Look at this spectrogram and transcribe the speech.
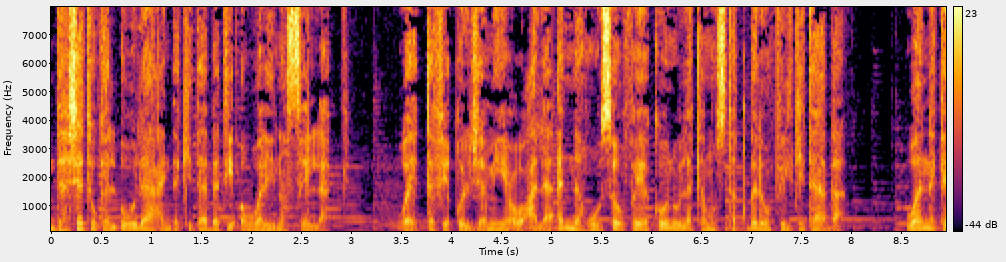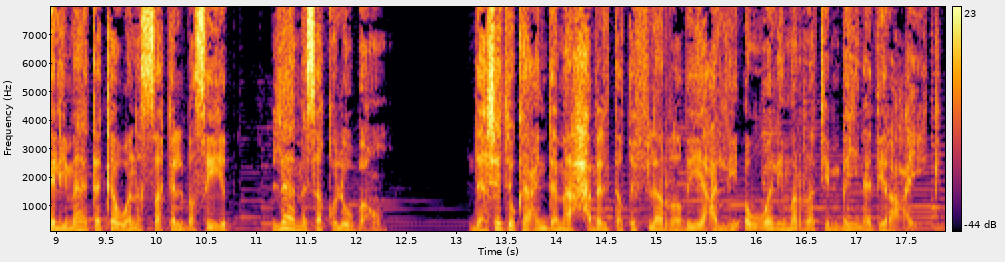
دهشتك الأولى عند كتابة أول نص لك. ويتفق الجميع على أنه سوف يكون لك مستقبل في الكتابة وأن كلماتك ونصك البسيط لامس قلوبهم. دهشتك عندما حملت طفلا رضيعا لأول مرة بين ذراعيك.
